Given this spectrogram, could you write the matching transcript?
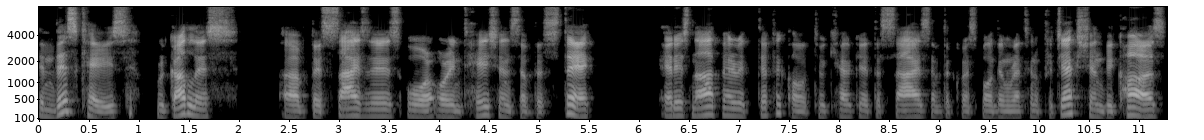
In this case, regardless of the sizes or orientations of the stick, it is not very difficult to calculate the size of the corresponding retinal projection because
